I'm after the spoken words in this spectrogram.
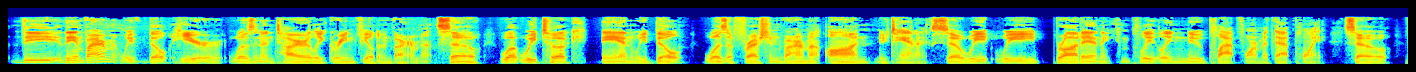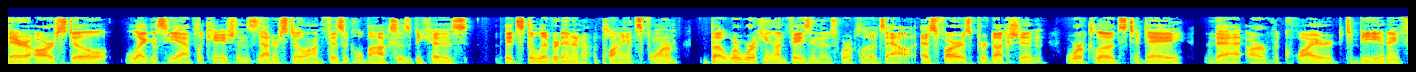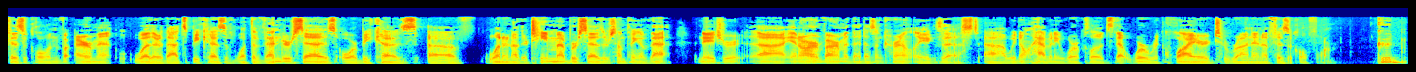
The the environment we've built here was an entirely greenfield environment. So what we took and we built was a fresh environment on Nutanix. So we we brought in a completely new platform at that point. So there are still legacy applications that are still on physical boxes because it's delivered in an appliance form, but we're working on phasing those workloads out. As far as production workloads today, that are required to be in a physical environment, whether that's because of what the vendor says or because of what another team member says or something of that nature. Uh, in our environment, that doesn't currently exist. Uh, we don't have any workloads that we're required to run in a physical form. Good.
